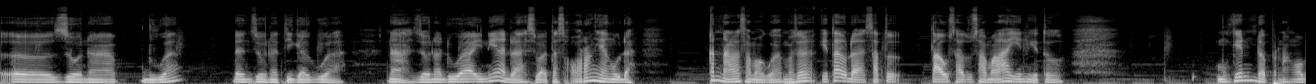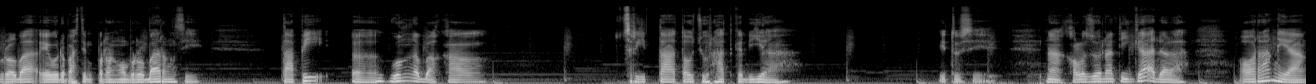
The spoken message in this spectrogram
uh, zona 2 dan zona 3 gua. Nah, zona 2 ini adalah sebatas orang yang udah kenal sama gua. Maksudnya kita udah satu tahu satu sama lain gitu. Mungkin udah pernah ngobrol ba ya udah pasti pernah ngobrol bareng sih. Tapi uh, gua nggak bakal cerita atau curhat ke dia. Itu sih. Nah, kalau zona 3 adalah orang yang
